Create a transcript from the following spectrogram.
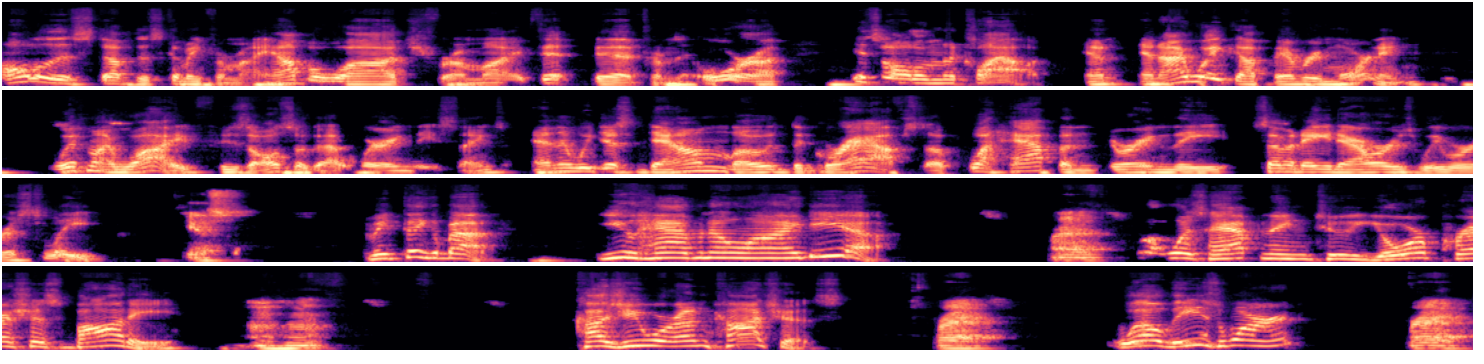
All of this stuff that's coming from my apple watch from my fitbit from the Oura it's all in the cloud. And and i wake up every morning with my wife who's also got wearing these things and then we just download the graphs of what happened during the seven eight hours we were asleep. Yes. I mean think about it. you have no idea right. what was happening to your precious body because mm-hmm. you were unconscious. Right. Well, these weren't. Right.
